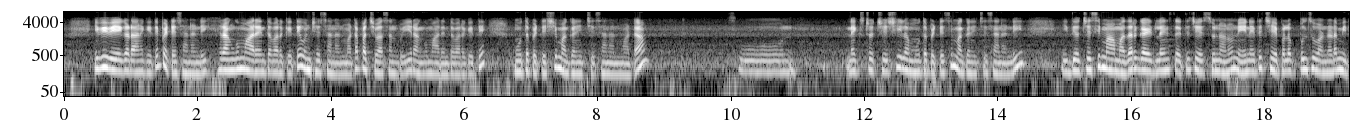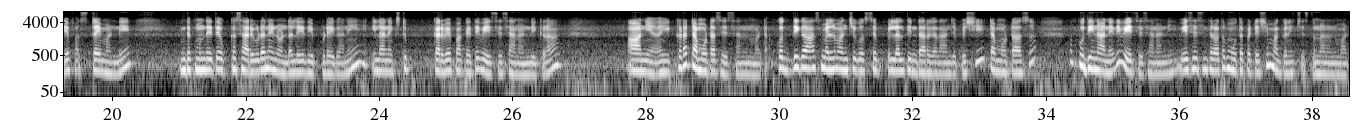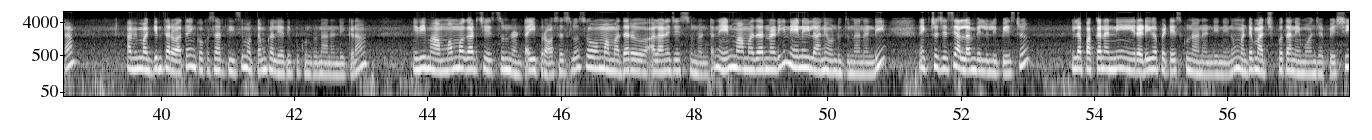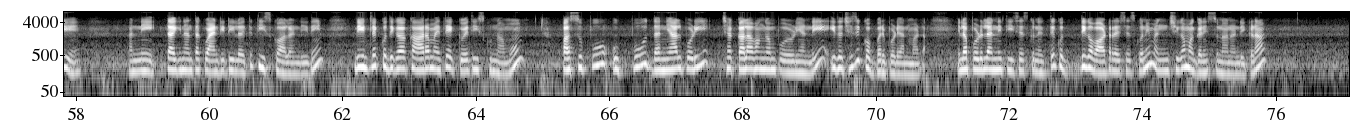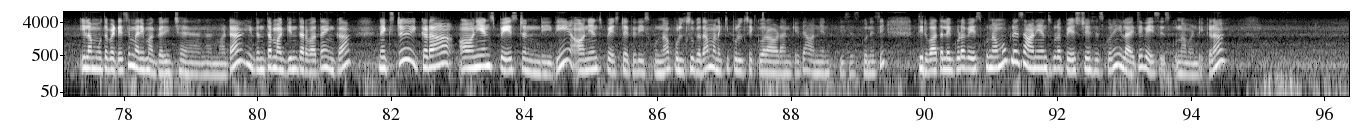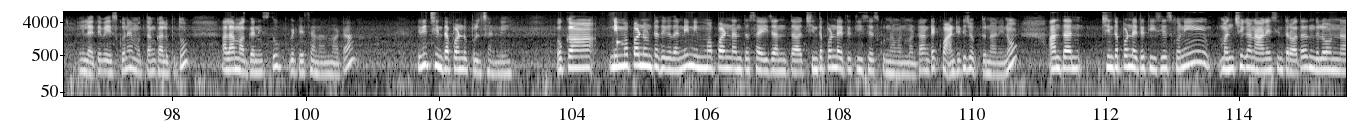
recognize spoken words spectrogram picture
ఇవి వేగడానికి అయితే పెట్టేశానండి. రంగు మారేంత వరకు అయితే ఉంచేసాను అనమాట పచ్చివాసన పోయి రంగు మారేంత వరకు అయితే మూత పెట్టేసి మగ్గనిచ్చేసాను అనమాట సో నెక్స్ట్ వచ్చేసి ఇలా మూత పెట్టేసి మగ్గనిచ్చేసానండి ఇది వచ్చేసి మా మదర్ గైడ్ లైన్స్ అయితే చేస్తున్నాను. నేనైతే చేపల పులుసు వండడం ఇదే ఫస్ట్ టైం అండి. ఇంతకుముందు అయితే ఒక్కసారి కూడా నేను వండలేదు ఎప్పుడే కానీ ఇలా నెక్స్ట్ కరివేపాకు అయితే వేసేసానండి ఇక్కడ. ఆనియన్ ఇక్కడ టమోటాస్ వేసాను అనమాట కొద్దిగా స్మెల్ మంచిగా వస్తే పిల్లలు తింటారు కదా అని చెప్పేసి టమోటాస్ పుదీనా అనేది వేసేసానండి. వేసేసిన తర్వాత మూత పెట్టేసి మగ్గనిచ్చేస్తున్నాను అనమాట అవి మగ్గిన తర్వాత ఇంకొకసారి తీసి మొత్తం కలియదిప్పుకుంటున్నానండి ఇక్కడ. ఇది మా అమ్మమ్మ గారు చేస్తుండంట ఈ ప్రాసెస్లో. సో మా మదర్ అలానే చేస్తుండంట. నేను మా మదర్ని అడిగి నేను ఇలానే వండుతున్నానండి. నెక్స్ట్ వచ్చేసి అల్లం వెల్లుల్లి పేస్ట్. ఇలా పక్కనన్నీ రెడీగా పెట్టేసుకున్నానండి నేను. అంటే మర్చిపోతానేమో అని చెప్పేసి అన్నీ తగినంత క్వాంటిటీలో అయితే తీసుకోవాలండి ఇది. దీంట్లో కొద్దిగా కారం అయితే ఎక్కువే తీసుకున్నాము. పసుపు ఉప్పు ధనియాల పొడి చెక్క లవంగం పొడి అండి. ఇది వచ్చేసి కొబ్బరి పొడి అనమాట ఇలా పొడులన్నీ తీసేసుకుని అయితే కొద్దిగా వాటర్ వేసేసుకొని మంచిగా మగ్గనిస్తున్నానండి ఇక్కడ. ఇలా మూత పెట్టేసి మరీ మగ్గనిచ్చాను ఇదంతా మగ్గిన తర్వాత ఇంకా నెక్స్ట్ ఇక్కడ ఆనియన్స్ పేస్ట్ అండి ఇది. ఆనియన్స్ పేస్ట్ అయితే తీసుకున్నా. పులుసు కదా మనకి పులుసు ఎక్కువ రావడానికి అయితే ఆనియన్స్ తీసేసుకునేసి తిరువాతలకు కూడా వేసుకున్నాము. ప్లస్ ఆనియన్స్ కూడా పేస్ట్ చేసేసుకొని ఇలా అయితే వేసేసుకున్నామండి ఇక్కడ. ఇలా అయితే వేసుకొని మొత్తం కలుపుతూ అలా మగ్గనిస్తూ పెట్టేశాను అనమాట ఇది చింతపండు పులుసు అండి ఒక నిమ్మపండు ఉంటుంది కదండి నిమ్మపండు అంత సైజ్ అంత చింతపండు అయితే తీసేసుకున్నాం అనమాట అంటే క్వాంటిటీ చెప్తున్నా నేను. అంత చింతపండు అయితే తీసేసుకొని మంచిగా నానేసిన తర్వాత అందులో ఉన్న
